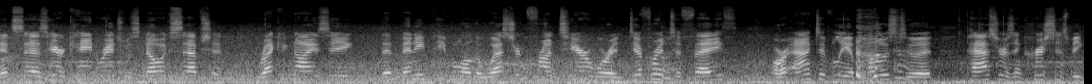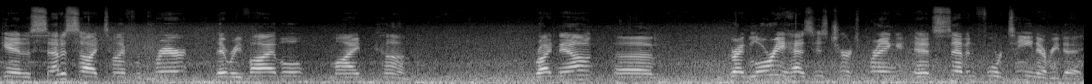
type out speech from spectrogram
It says here, Cane Ridge was no exception, recognizing that many people on the western frontier were indifferent to faith or actively opposed to it, pastors and Christians began to set aside time for prayer that revival might come. Right now, um, Greg Laurie has his church praying at 7:14 every day,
